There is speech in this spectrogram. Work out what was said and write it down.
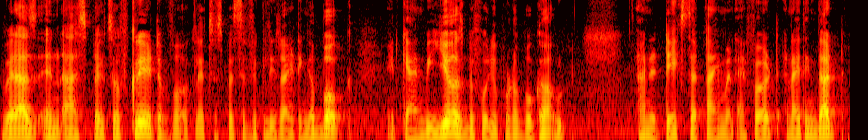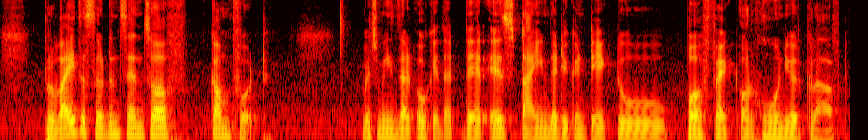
Whereas in aspects of creative work, let's say specifically writing a book, it can be years before you put a book out and it takes that time and effort. And I think that provides a certain sense of comfort which means that okay that there is time that you can take to perfect or hone your craft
